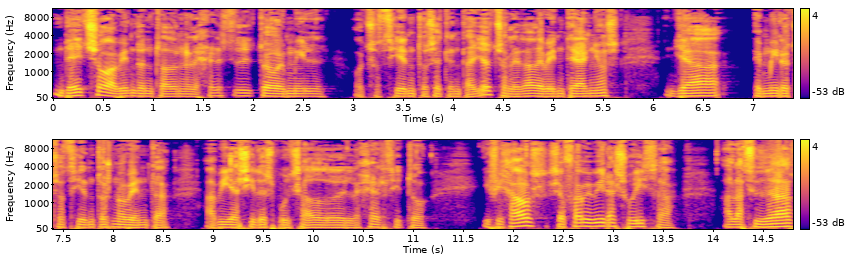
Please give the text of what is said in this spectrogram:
De hecho, habiendo entrado en el ejército en 1878, a la edad de veinte años, ya en 1890 había sido expulsado del ejército y fijaos, se fue a vivir a Suiza, a la ciudad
